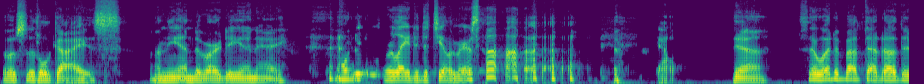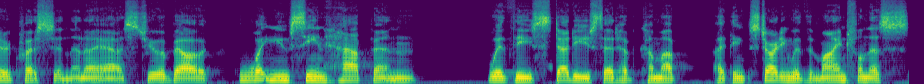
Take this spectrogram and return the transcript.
those little guys on the end of our DNA. related to telomeres. Yeah. Yeah. So, what about that other question that I asked you about what you've seen happen with these studies that have come up? I think starting with the mindfulness,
